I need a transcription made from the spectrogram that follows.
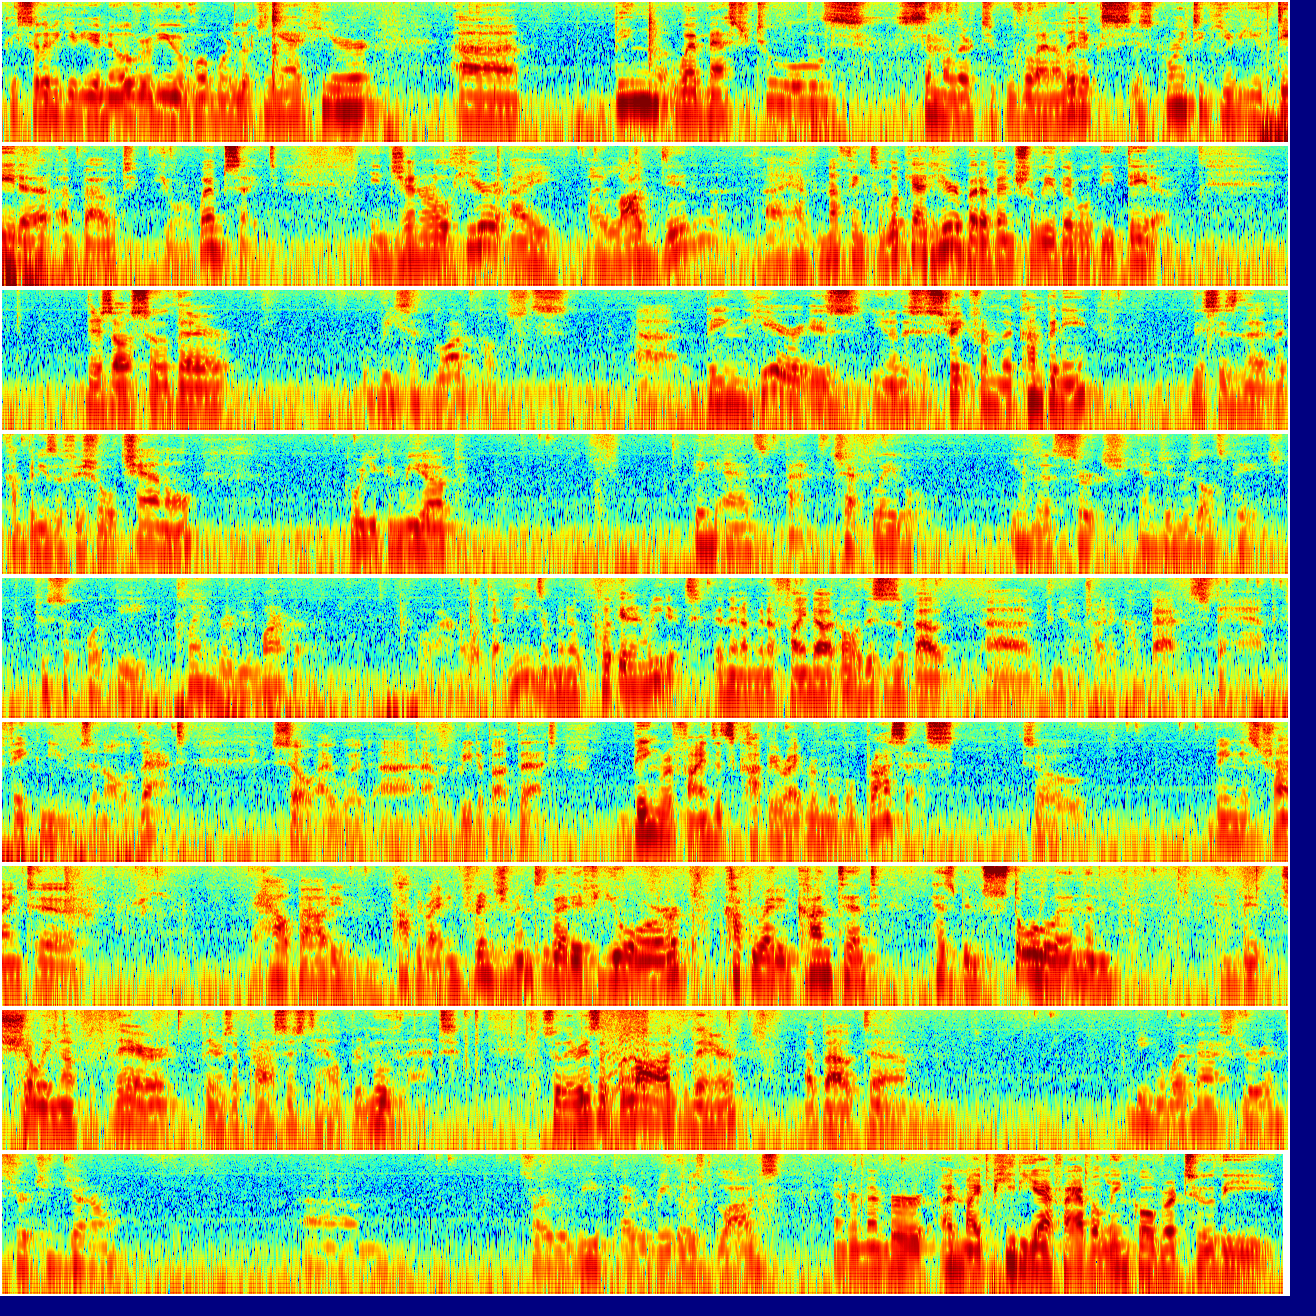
Okay, so let me give you an overview of what we're looking at here. Uh, Bing Webmaster Tools, similar to Google Analytics, is going to give you data about your website. In general here, I, I logged in. I have nothing to look at here, but eventually there will be data. There's also their recent blog posts. Uh, Bing here is, you know, this is straight from the company. This is the, the company's official channel where you can read up Bing adds fact check label in the search engine results page to support the claim review markup. Well, I don't know what that means. I'm going to click it and read it. And then I'm going to find out, oh, this is about uh, you know, trying to combat spam and fake news and all of that. So I would, uh, I would read about that. Bing refines its copyright removal process. So Bing is trying to help out in copyright infringement, that if your copyrighted content has been stolen and, and it showing up there, there's a process to help remove that. So there is a blog there about um, being a webmaster and search in general. Um, so I would read I would read those blogs. And remember, on my PDF, I have a link over to the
